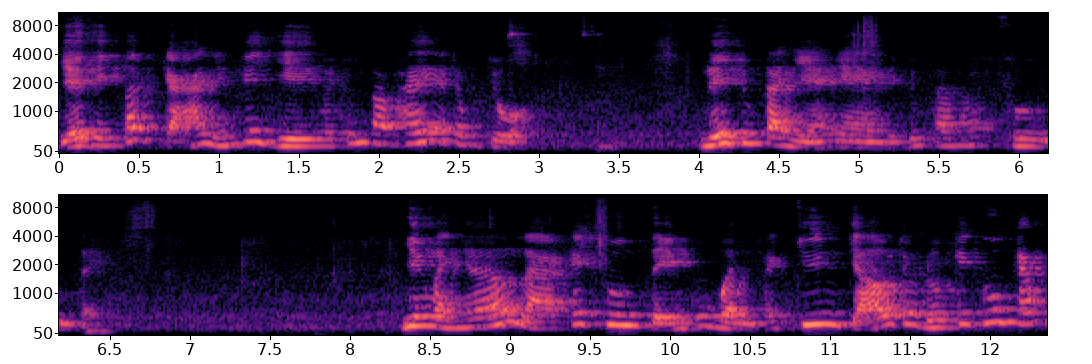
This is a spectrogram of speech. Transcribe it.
Vậy thì tất cả những cái gì mà chúng ta thấy ở trong chùa, nếu chúng ta nhẹ nhàng thì chúng ta nói phương tiện. Nhưng mà nhớ là cái phương tiện của mình phải chuyên chở cho được cái cứu cánh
